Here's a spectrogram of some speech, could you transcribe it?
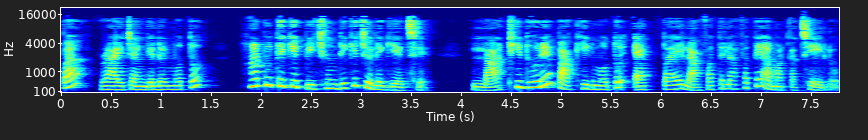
পা রাইট অ্যাঙ্গেলের মতো, হাঁটু থেকে পিছন দিকে চলে গিয়েছে। লাঠি ধরে পাখির মতো এক পায়ে লাফাতে লাফাতে আমার কাছে এলো।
